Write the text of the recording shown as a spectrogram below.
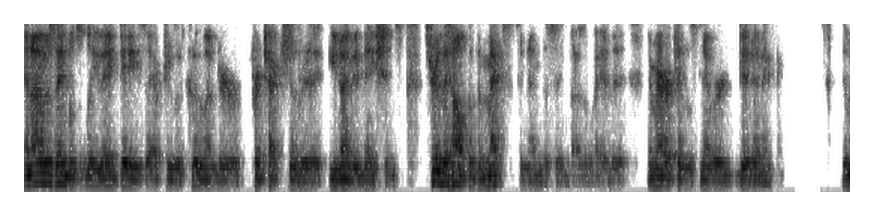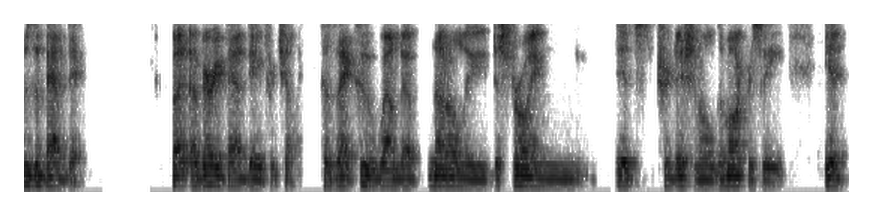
And I was able to leave eight days after the coup under protection of the United Nations through the help of the Mexican embassy, by the way. The Americans never did anything. It was a bad day, but a very bad day for Chile because that coup wound up not only destroying its traditional democracy, it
